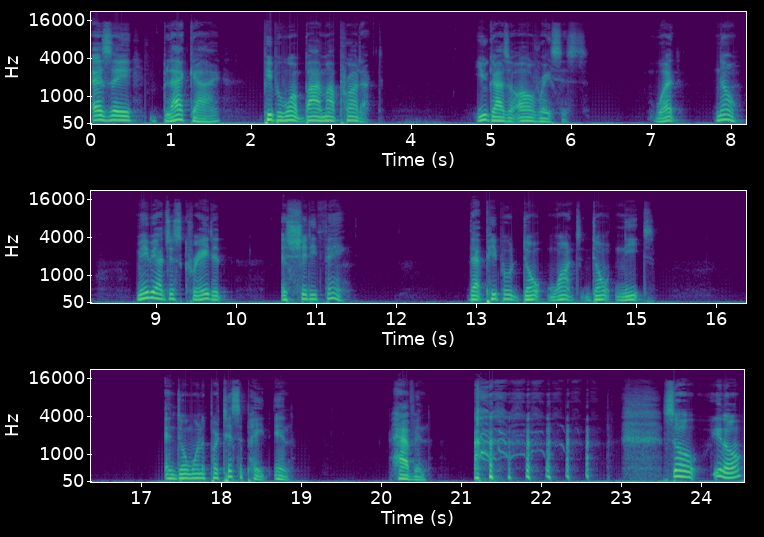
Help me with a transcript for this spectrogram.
as a black guy, people won't buy my product. You guys are all racist. What? No. Maybe I just created a shitty thing that people don't want, don't need, and don't want to participate in having. so, you know,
